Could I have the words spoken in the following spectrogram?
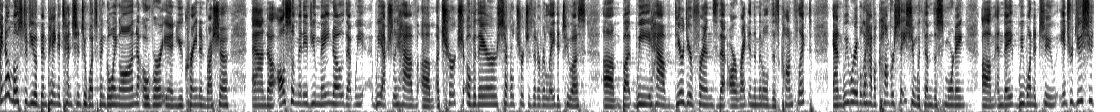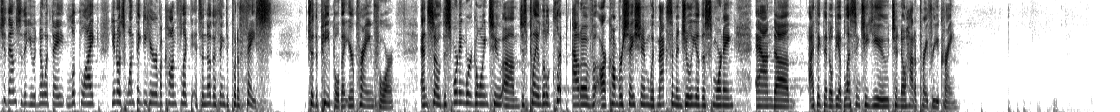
I know most of you have been paying attention to what's been going on over in Ukraine and Russia, and uh, also many of you may know that we we actually have um, a church over there, several churches that are related to us, um, but we have dear dear friends that are right in the middle of this conflict, and we were able to have a conversation with them this morning, um, and they we wanted to introduce you to them so that you would know what they look like. You know, it's one thing to hear of a conflict; it's another thing to put a face to the people that you're praying for. And so this morning we're going to um, just play a little clip out of our conversation with Maxim and Julia this morning. And uh, I think that it'll be a blessing to you to know how to pray for Ukraine.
